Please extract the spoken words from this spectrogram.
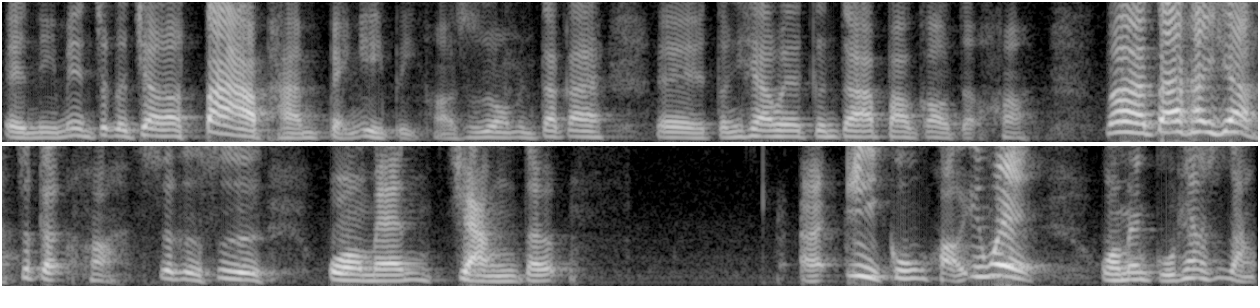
呃，里面这个叫做大盘本益比哈，是我们大概呃，等一下会跟大家报告的哈。那大家看一下这个哈，这个是。我们讲的，呃，预估哈，因为我们股票市场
